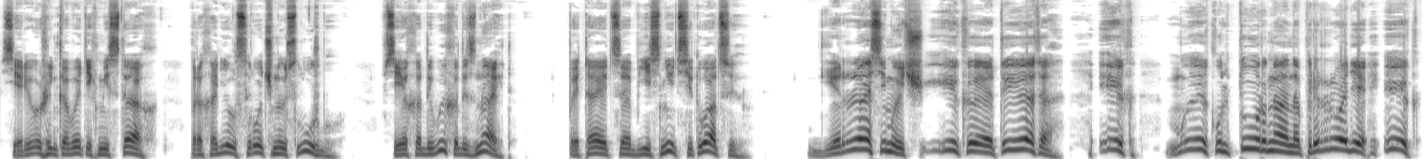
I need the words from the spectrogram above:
Сереженька в этих местах проходил срочную службу, все ходы-выходы знает, пытается объяснить ситуацию. «Герасимыч, ик, ты это, ик, мы культурно на природе, ик,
